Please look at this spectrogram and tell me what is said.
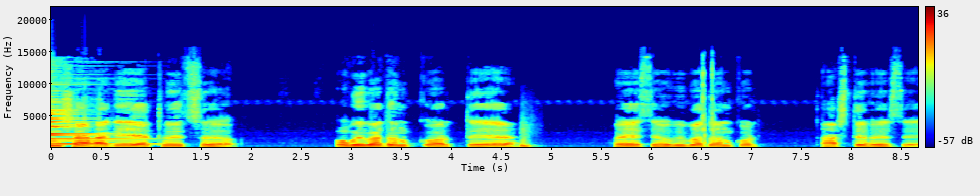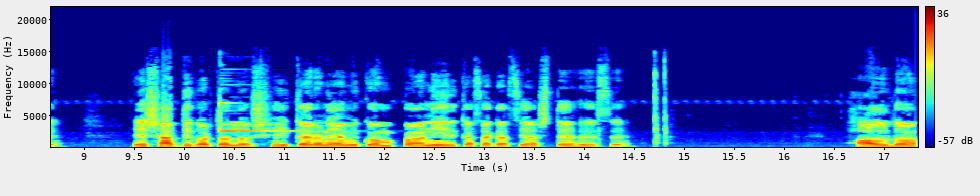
ইনসা হাগে থয়েছ অভিবাদন করতে হয়েছে, অভিবাদন কর আসতে হয়েছে। এর শাব্দিক অর্থ হলো, সেই কারণে আমি কোম্পানির কাছাকাছি আসতে হয়েছে। হলদং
